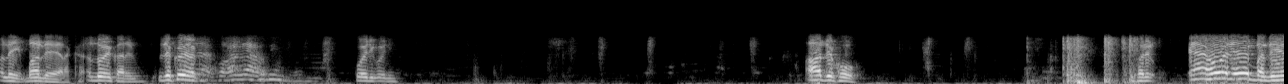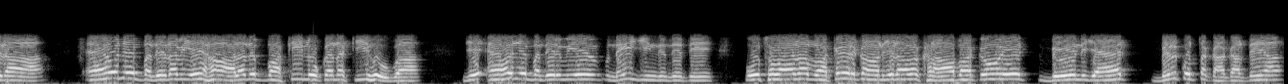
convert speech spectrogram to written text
ਉਹ ਨਹੀਂ ਬੰਦ ਰੱਖ। ਦੋਏ ਕਰ ਇਹਨੂੰ। ਦੇਖੋ ਰੱਖ। ਕੋਈ ਨਹੀਂ ਕੋਈ ਨਹੀਂ ਆਹ ਦੇਖੋ। ਪਰ ਇਹੋ ਜਿਹੇ ਬੰਦੇ ਦਾ, ਇਹੋ ਜਿਹੇ ਬੰਦੇ ਦਾ ਵੀ ਇਹ ਹਾਲ ਹੈ ਤੇ ਬਾਕੀ ਲੋਕਾਂ ਦਾ ਕੀ ਹੋਊਗਾ? ਜੇ ਇਹੋ ਜਿਹੇ ਬੰਦੇ ਨੂੰ ਵੀ ਇਹ ਨਹੀਂ ਜੀਣ ਦਿੰਦੇ ਤੇ ਪੁਲਿਸ ਵਾਲਿਆਂ ਦਾ ਵਾਕਿਆ ਰਿਕਾਰਡ ਜਿਹੜਾ ਵਾ ਖਰਾਬ ਆ, ਕਿਉਂ ਇਹ ਬੇਨਜਾਇਜ਼ ਬਿਲਕੁਲ ਧੱਕਾ ਕਰਦੇ ਆ।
